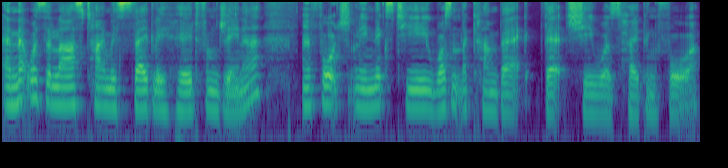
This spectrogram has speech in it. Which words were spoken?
And that was the last time we sadly heard from Gina. Unfortunately, Next You wasn't the comeback that she was hoping for.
